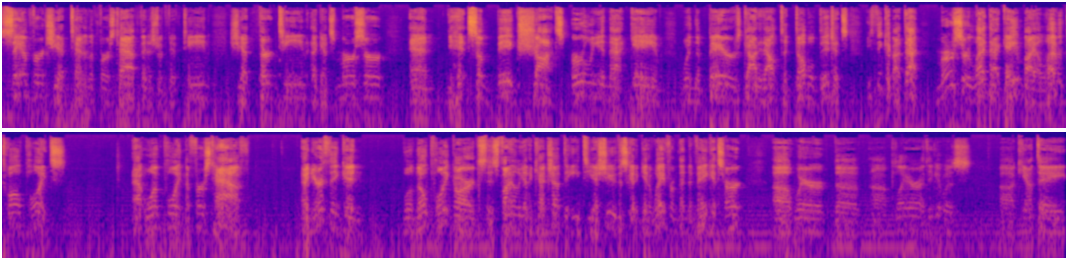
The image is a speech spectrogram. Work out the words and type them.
Samford. She had 10 in the first half, finished with 15. She had 13 against Mercer, and hit some big shots early in that game when the Bears got it out to double digits. You think about that. Mercer led that game by 11, 12 points at one point in the first half, and you're thinking, well, no point guards is finally going to catch up to ETSU. This is going to get away from them. Neve gets hurt, uh, where the uh, player, I think it was uh, Keontae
